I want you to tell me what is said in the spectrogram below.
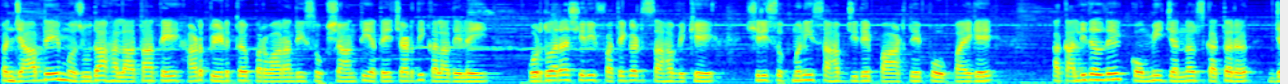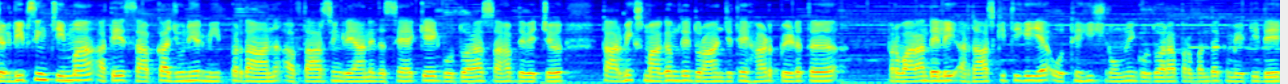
ਪੰਜਾਬ ਦੇ ਮੌਜੂਦਾ ਹਾਲਾਤਾਂ ਤੇ ਹੜ੍ਹ ਪੀੜਤ ਪਰਿਵਾਰਾਂ ਦੀ ਸੁਖ, ਸ਼ਾਂਤੀ ਅਤੇ ਚੜ੍ਹਦੀ ਕਲਾ ਦੇ ਲਈ ਗੁਰਦੁਆਰਾ ਸ਼੍ਰੀ ਫਤਿਹਗੜ੍ਹ ਸਾਹਿਬ ਵਿਖੇ ਸ਼੍ਰੀ ਸੁਖਮਨੀ ਸਾਹਿਬ ਜੀ ਦੇ ਪਾਠ ਦੇ ਭੋਗ ਪਾਏ ਗਏ। ਅਕਾਲੀ ਦਲ ਦੇ ਕੌਮੀ ਜਨਰਲ ਸਕੱਤਰ ਜਗਦੀਪ ਸਿੰਘ ਚੀਮਾ ਅਤੇ ਸਾਬਕਾ ਜੂਨੀਅਰ ਮੀਤ ਪ੍ਰਧਾਨ ਅਵਤਾਰ ਸਿੰਘ ਰਿਆ ਨੇ ਦੱਸਿਆ ਕਿ ਗੁਰਦੁਆਰਾ ਸਾਹਿਬ ਦੇ ਵਿੱਚ ਧਾਰਮਿਕ ਸਮਾਗਮ ਦੇ ਦੌਰਾਨ ਜਿੱਥੇ ਹੜ੍ਹ ਪੀੜਤ ਪਰਿਵਾਰਾਂ ਦੇ ਲਈ ਅਰਦਾਸ ਕੀਤੀ ਗਈ ਹੈ, ਉੱਥੇ ਹੀ ਸ਼੍ਰੋਮਣੀ ਗੁਰਦੁਆਰਾ ਪ੍ਰਬੰਧਕ ਕਮੇਟੀ ਦੇ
